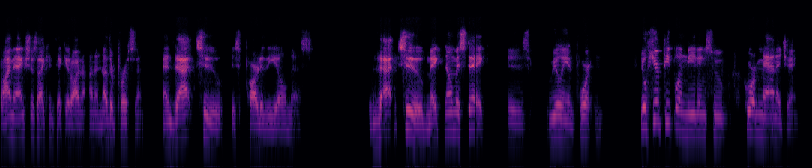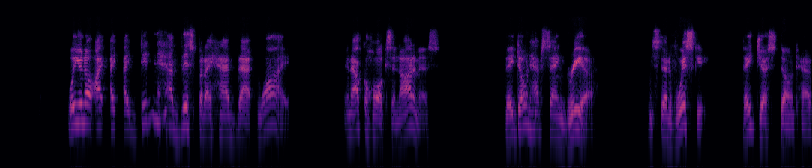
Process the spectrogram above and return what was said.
If I'm anxious, I can take it on on another person, and that too is part of the illness. That too, make no mistake, is really important you'll hear people in meetings who who are managing. Well you know I, I i, didn't have this but i had that. Why? In alcoholics anonymous they don't have sangria instead of whiskey. They just don't have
